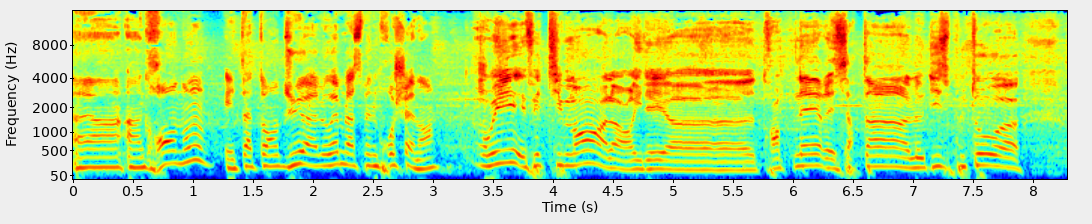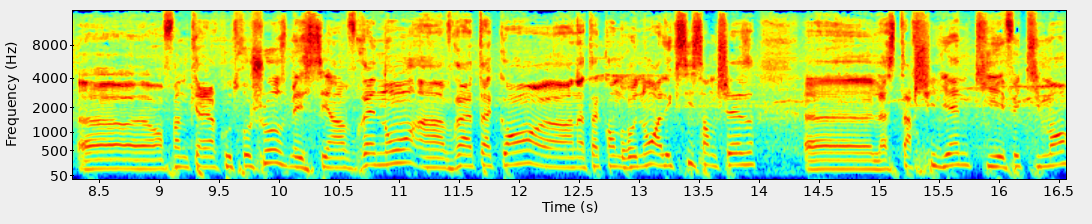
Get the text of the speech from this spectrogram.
Un, un grand nom est attendu à l'OM la semaine prochaine. hein. Oui, effectivement. Alors, il est euh, trentenaire et certains le disent plutôt euh, euh, en fin de carrière qu'autre chose, mais c'est un vrai nom, un vrai attaquant, un attaquant de renom, Alexis Sanchez, la star chilienne qui effectivement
